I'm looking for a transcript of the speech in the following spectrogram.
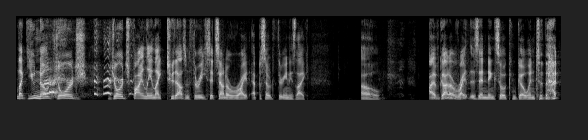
like you know, George, George finally in like 2003 sits down to write episode three, and he's like, "Oh, I've got to mm. write this ending so it can go into that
